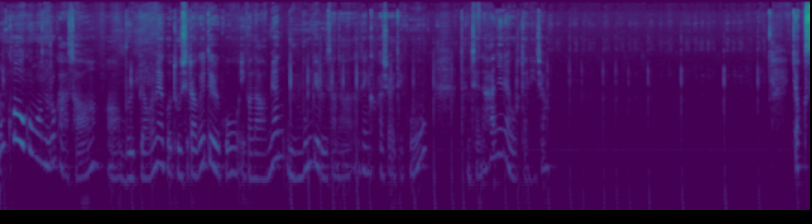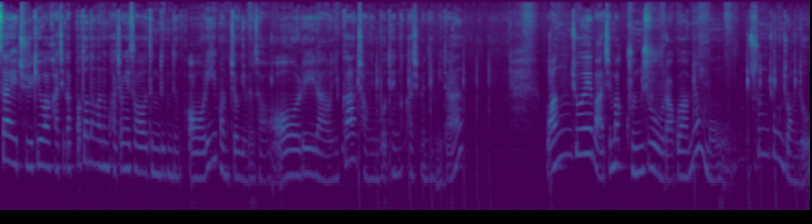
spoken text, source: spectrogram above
자, 훈커 공원으로 가서 어, 물병을 메고 도시락을 들고 이거 나오면 윤봉길 의사나 생각하셔야 되고 단체는 한인애국단이죠. 역사의 줄기와 가지가 뻗어나가는 과정에서 등등등 어리 번쩍이면서 어리 나오니까 정인보 생각하시면 됩니다. 왕조의 마지막 군주라고 하면 뭐 순종 정도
